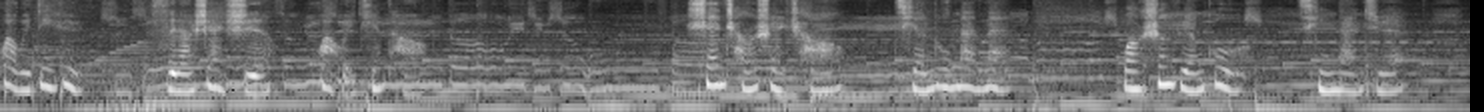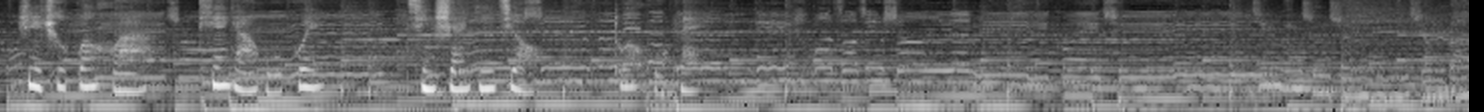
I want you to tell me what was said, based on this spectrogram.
化为地狱；思量善事，化为天堂。山长水长，前路漫漫，往生缘故，情难绝。日出光华，天涯无归，青山依旧，多妩媚。生愿你归去。今明晨晨相伴。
